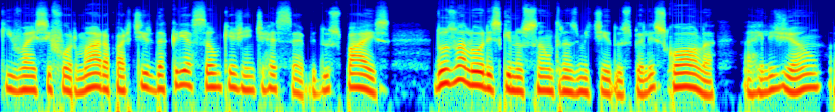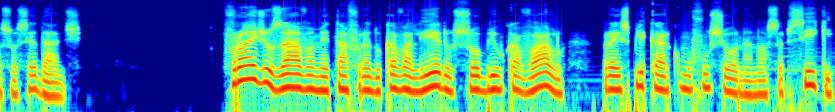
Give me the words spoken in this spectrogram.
que vai se formar a partir da criação que a gente recebe dos pais, dos valores que nos são transmitidos pela escola, a religião, a sociedade. Freud usava a metáfora do cavaleiro sobre o cavalo para explicar como funciona a nossa psique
